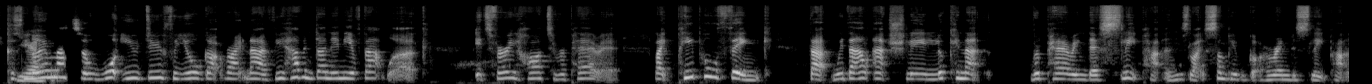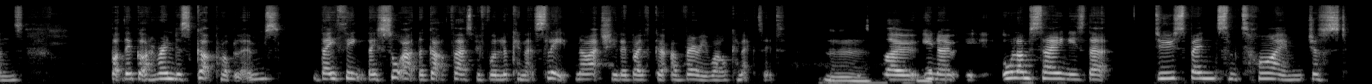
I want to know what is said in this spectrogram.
Because Yeah. no matter what you do for your gut right now, if you haven't done any of that work, it's very hard to repair it. Like people think that without actually looking at repairing their sleep patterns, like some people got horrendous sleep patterns, but they've got horrendous gut problems. They think they sort out the gut first before looking at sleep. No, actually, they both are very well connected. Mm. So, you know, all I'm saying is that do spend some time just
